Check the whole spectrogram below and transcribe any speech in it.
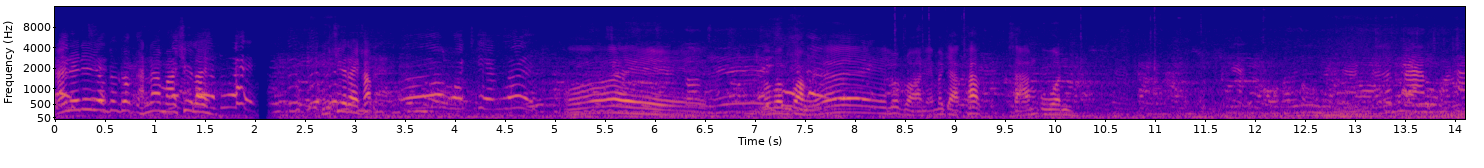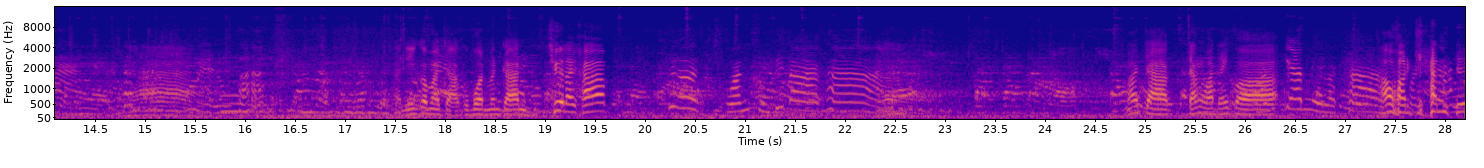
ไอ้วยนี่นี่ยกยกยกหันหน้ามาชื่ออะไรด้วยหนูชื่ออะไรครับโอ้หัวเก่งเลยโอ้ยมาเบิ่งกล่องเลยรูปหล่อเนี่ยมาจากภาคสามอุบลแล้วตามขอถ่ายอ่าแม่ลงมาอันนี้ก็มาจากอุบลเหมือนกัน ชื่ออะไรครับ ชื่อขวัญสุพิดาค่ะอ่า มาจากจังหวัดไหนก่อนแก้มนี่แหละค่ะเอาขอนแก่นดิ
